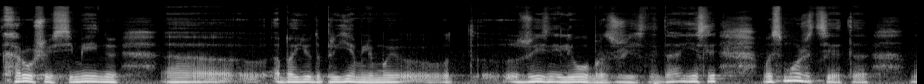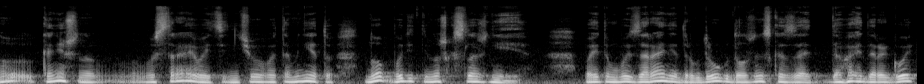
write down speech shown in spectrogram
хорошую семейную, э, обоюдоприемлемую вот, жизнь или образ жизни. Да? Если вы сможете это, ну, конечно, выстраивайте, ничего в этом нету, но будет немножко сложнее – Поэтому вы заранее друг другу должны сказать, давай, дорогой,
